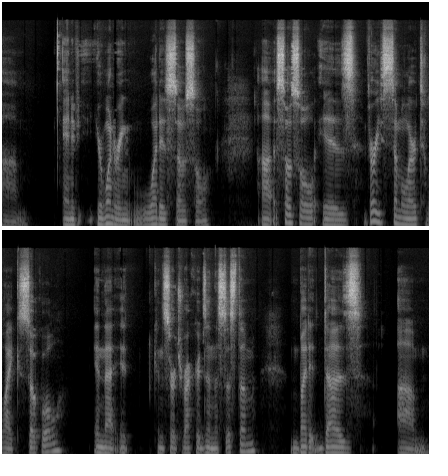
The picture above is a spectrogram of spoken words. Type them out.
Um, and if you're wondering what is SOSL, uh, SOSL is very similar to like SOQL in that it can search records in the system, but it does um,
